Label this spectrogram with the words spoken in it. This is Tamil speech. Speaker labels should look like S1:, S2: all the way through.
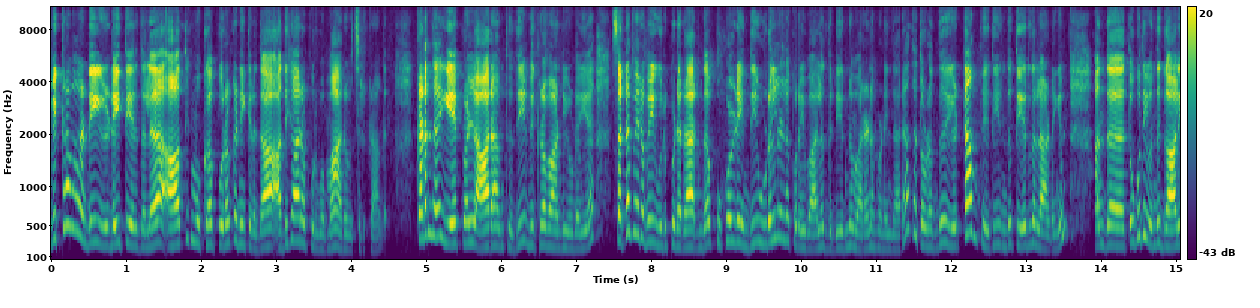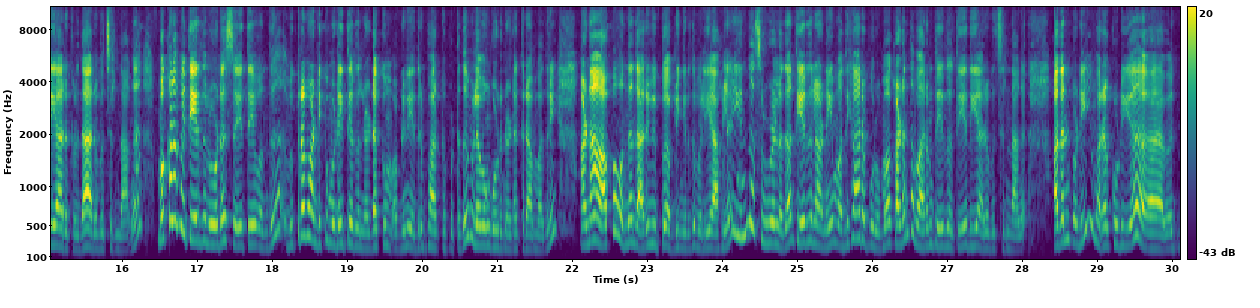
S1: விக்ரவாண்டி இடைத்தேர்தலை அதிமுக புறக்கணிக்கிறதா அதிகாரப்பூர்வமாக அறிவிச்சிருக்காங்க கடந்த ஏப்ரல் ஆறாம் தேதி விக்ரவாண்டியுடைய சட்டப்பேரவை உறுப்பினராக இருந்த புகழேந்தி உடல்நலக்குறைவால் திடீர்னு மரணமடைந்தார். அதை தொடர்ந்து எட்டாம் தேதி இந்த தேர்தல் ஆணையம் அந்த தொகுதி வந்து காலியாக இருக்கிறதா அறிவிச்சிருந்தாங்க. மக்களவை தேர்தலோட சேர்த்தே வந்து விக்ரவாண்டிக்கும் இடைத்தேர்தல் நடக்கும் அப்படின்னு எதிர்பார்க்கப்பட்டது. விளவங்கோடு நடக்கிற மாதிரி. ஆனால் அப்போ வந்து அந்த அறிவிப்பு அப்படிங்கிறது வெளியாகல. இந்த சூழலில் தான் தேர்தல் ஆணையம் அதிகாரப்பூர்வமாக கடந்த வாரம் தேர்தல் தேதியை அறிவிச்சிருந்தாங்க. அதன்படி வரக்கூடிய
